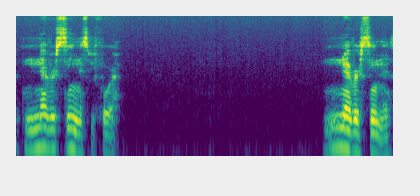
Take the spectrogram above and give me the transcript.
I've never seen this before. Never seen this.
